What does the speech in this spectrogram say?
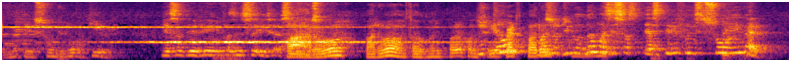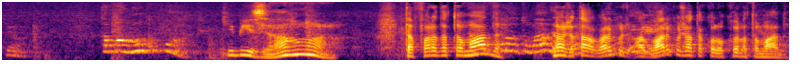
vendo aquele som de novo aqui? velho? E essa TV aí fazendo isso aí? Parou, parou, tá, agora parou. Quando cheguei Então, perto parou. mas eu digo, não, mas essa, essa TV fazendo esse som aí, velho. Tá maluco, pô. Que bizarro, mano. Tá fora da tomada? Fora da tomada. Não, já tá. Agora que, tem o- agora que o Jota colocou na tomada.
